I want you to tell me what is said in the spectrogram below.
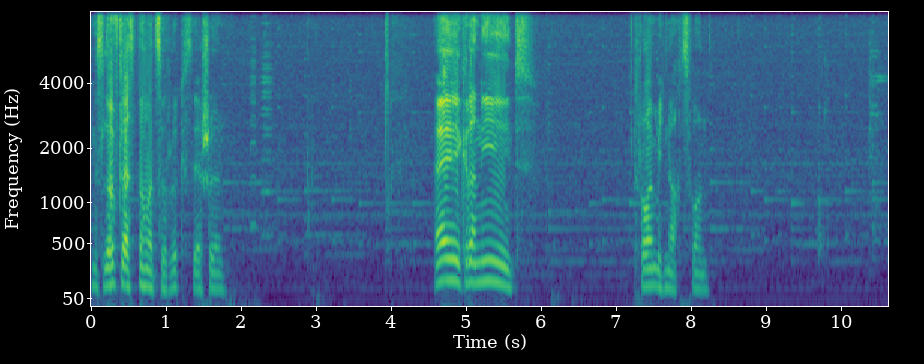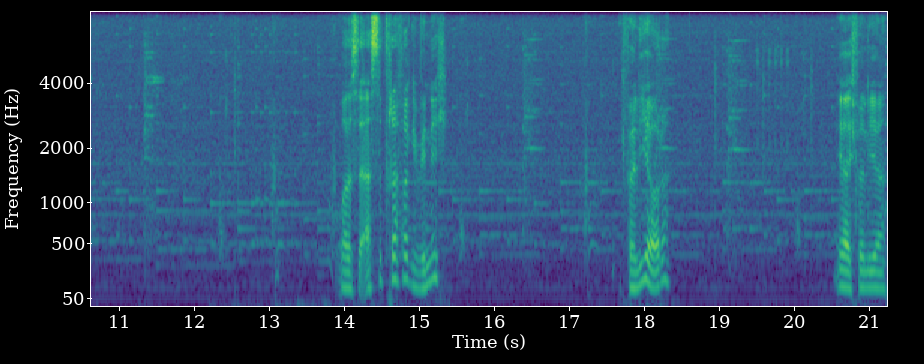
Es läuft erst nochmal zurück. Sehr schön. Hey, Granit. Träume ich nachts von. War das der erste Treffer? Gewinne ich? Ich verliere, oder? Ja, ich verliere.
